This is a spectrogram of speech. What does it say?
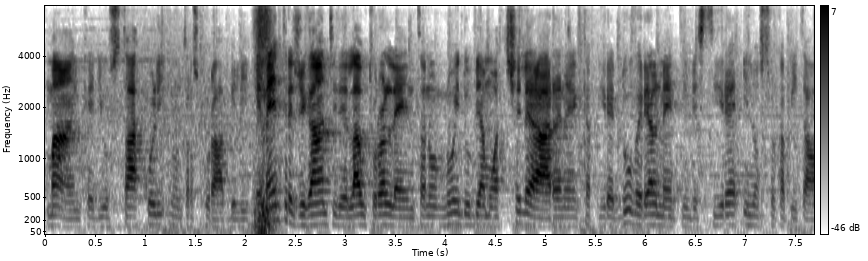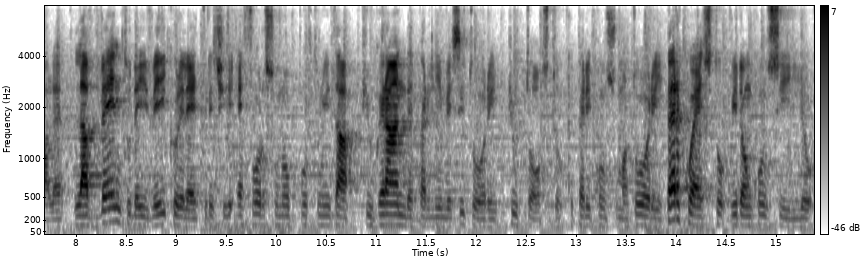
ma anche di ostacoli non trascurabili. E mentre i giganti dell'auto rallentano, noi dobbiamo accelerare nel capire dove realmente investire il nostro capitale. L'avvento dei veicoli elettrici è forse un'opportunità più grande per gli investitori piuttosto che per i consumatori. Per questo vi do un consiglio,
